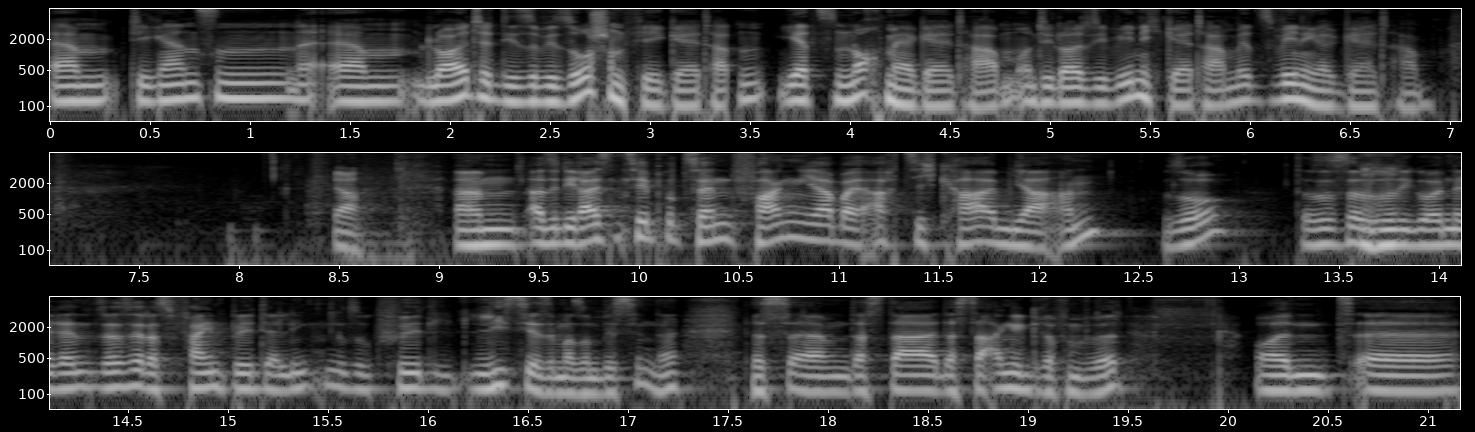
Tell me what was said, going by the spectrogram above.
ähm, die ganzen ähm, Leute, die sowieso schon viel Geld hatten, jetzt noch mehr Geld haben und die Leute, die wenig Geld haben, jetzt weniger Geld haben. Ja, ähm, also die reichsten 10% fangen ja bei 80k im Jahr an. So. Das ist ja so die goldene Rente, das ist ja das Feindbild der Linken, so gefühlt liest sie jetzt immer so ein bisschen, ne? dass, ähm, dass, da, dass da angegriffen wird. Und äh,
